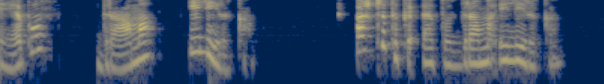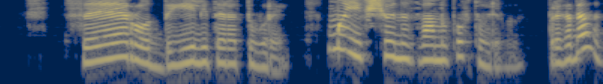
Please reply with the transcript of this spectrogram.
епос, драма і лірика. А що таке епос, драма і лірика? Це роди літератури. Ми їх щойно з вами повторювали. Пригадали?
